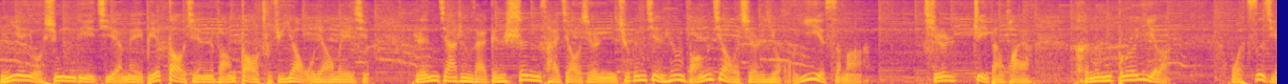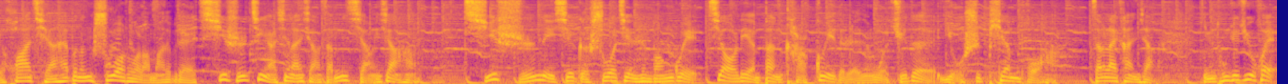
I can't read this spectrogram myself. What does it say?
你也有兄弟姐妹，别到健身房到处去耀武扬威去。人家正在跟身材较劲儿，你却跟健身房较劲儿，有意思吗？其实这番话呀，很多人不乐意了。”我自己花钱还不能说说了吗？对不对？其实静下心来想，咱们想一下哈，其实那些个说健身房贵、教练办卡贵的人，我觉得有失偏颇哈。咱们来看一下，你们同学聚会，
